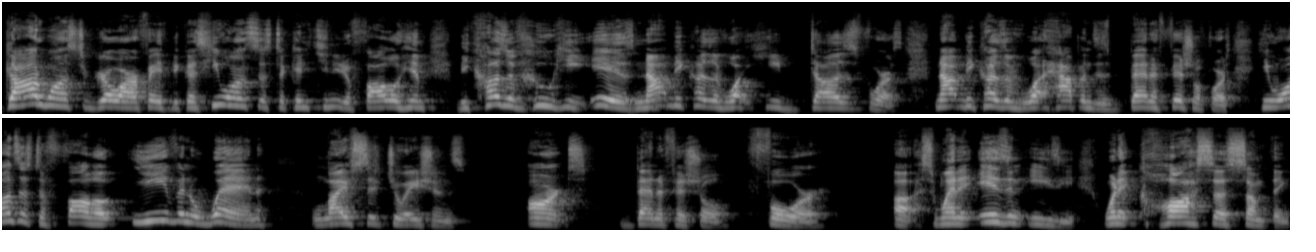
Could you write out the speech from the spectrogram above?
God wants to grow our faith because He wants us to continue to follow Him because of who He is, not because of what He does for us, not because of what happens is beneficial for us. He wants us to follow even when life situations aren't beneficial for us, when it isn't easy, when it costs us something,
